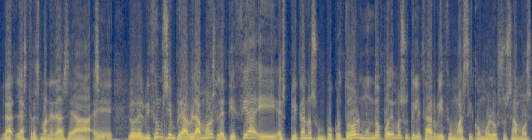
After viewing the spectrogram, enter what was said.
La- las tres maneras ya. Eh, lo del Bizum siempre hablamos, Leticia, y explícanos un poco. ¿Todo el mundo podemos utilizar Bizum así como los usamos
